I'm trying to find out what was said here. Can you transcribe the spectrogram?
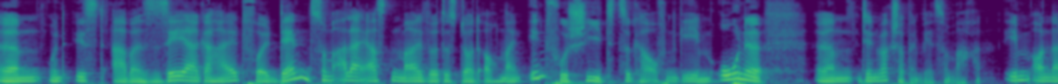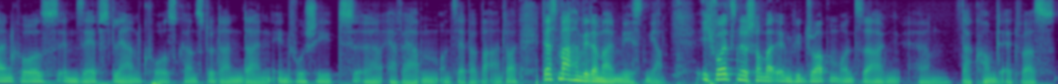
ähm, und ist aber sehr gehaltvoll, denn zum allerersten Mal wird es dort auch mein Infosheet zu kaufen geben, ohne den Workshop in mir zu machen. Im Online-Kurs, im Selbstlernkurs kannst du dann deinen Infosheet äh, erwerben und selber beantworten. Das machen wir dann mal im nächsten Jahr. Ich wollte es nur schon mal irgendwie droppen und sagen, ähm, da kommt etwas,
